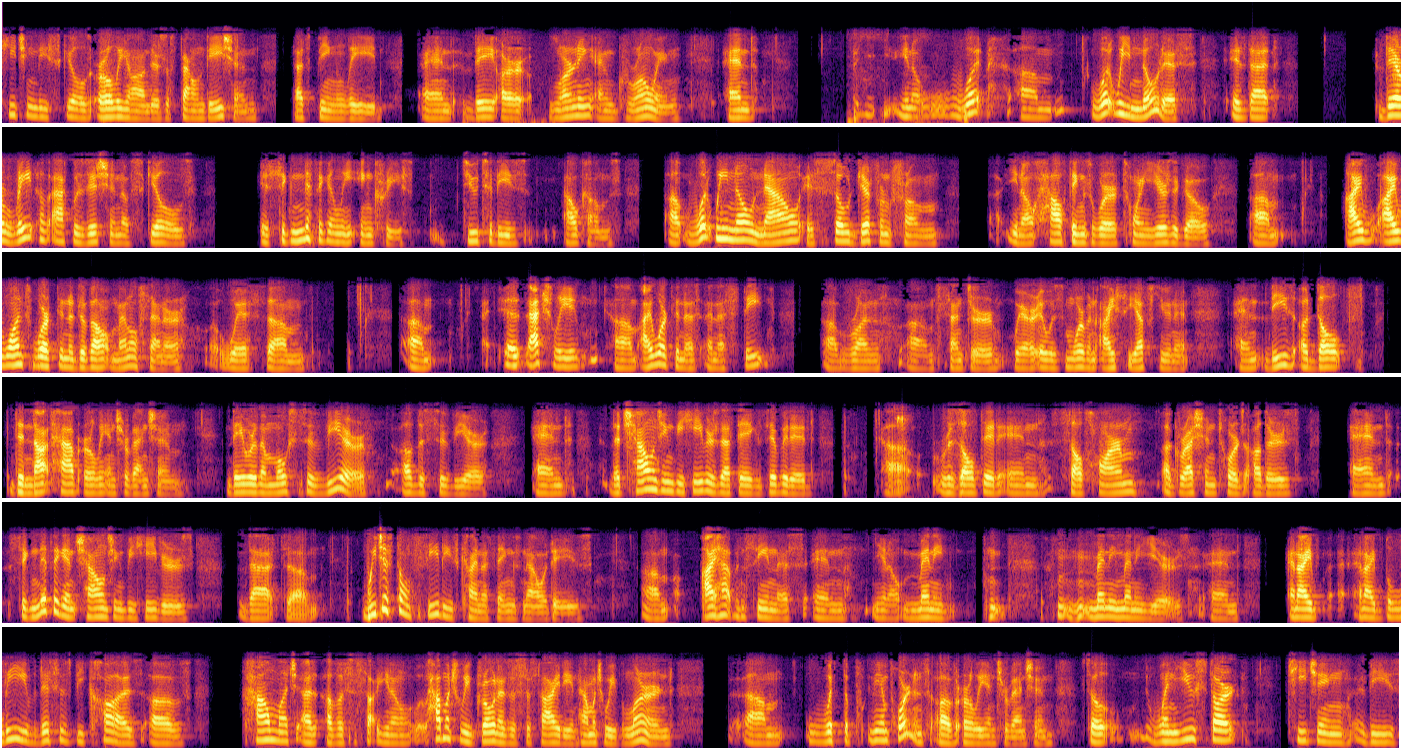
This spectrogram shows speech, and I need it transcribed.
teaching these skills early on, there's a foundation that's being laid, and they are learning and growing. And you know what um, what we notice is that their rate of acquisition of skills is significantly increased due to these outcomes. Uh, what we know now is so different from, you know, how things were 20 years ago. Um, I, I once worked in a developmental center with, um, um, actually, um, I worked in a, in a state uh, run um, center where it was more of an ICF unit, and these adults did not have early intervention. They were the most severe of the severe, and the challenging behaviors that they exhibited uh, resulted in self harm, aggression towards others, and significant challenging behaviors that um, we just don't see these kind of things nowadays. Um, I haven't seen this in you know many many many years, and and I and I believe this is because of how much of a society, you know, how much we've grown as a society and how much we've learned um, with the, the importance of early intervention. So when you start teaching these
